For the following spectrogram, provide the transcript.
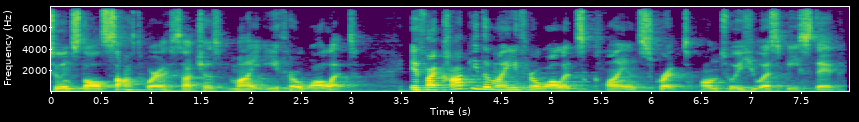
to install software such as MyEtherWallet. If I copy the MyEtherWallet's client script onto a USB stick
